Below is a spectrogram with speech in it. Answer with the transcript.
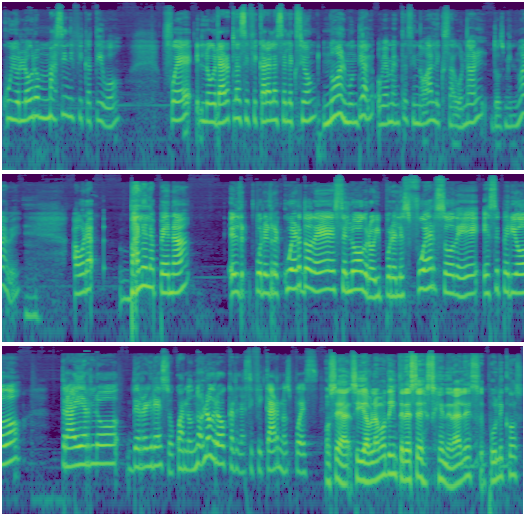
cuyo logro más significativo fue lograr clasificar a la selección, no al Mundial, obviamente, sino al Hexagonal 2009. Ahora, vale la pena el, por el recuerdo de ese logro y por el esfuerzo de ese periodo traerlo de regreso, cuando no logró clasificarnos, pues. O sea, si hablamos de intereses generales públicos,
